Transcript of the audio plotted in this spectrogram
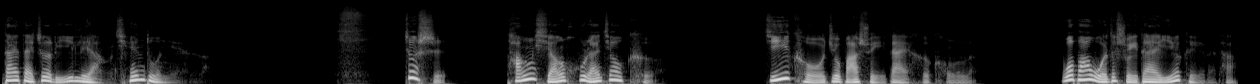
待在这里两千多年了。这时，唐祥忽然叫渴，几口就把水袋喝空了。我把我的水袋也给了他，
